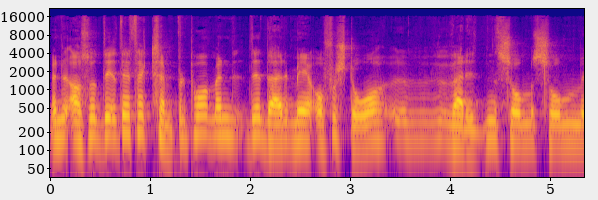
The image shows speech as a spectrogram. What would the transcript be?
Men altså, det, det er et eksempel på men det der med å forstå øh, verden som, som,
